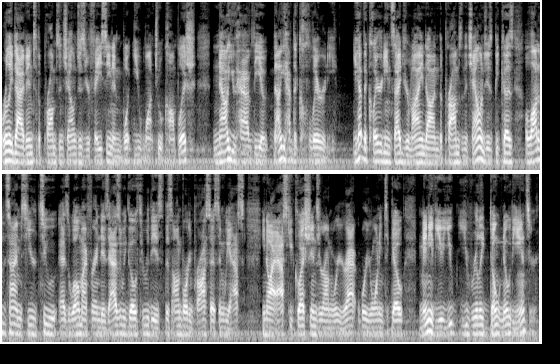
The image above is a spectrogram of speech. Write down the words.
really dive into the problems and challenges you're facing and what you want to accomplish. Now you have the now you have the clarity you have the clarity inside your mind on the problems and the challenges because a lot of the times here too as well my friend is as we go through this this onboarding process and we ask you know i ask you questions around where you're at where you're wanting to go many of you you you really don't know the answer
